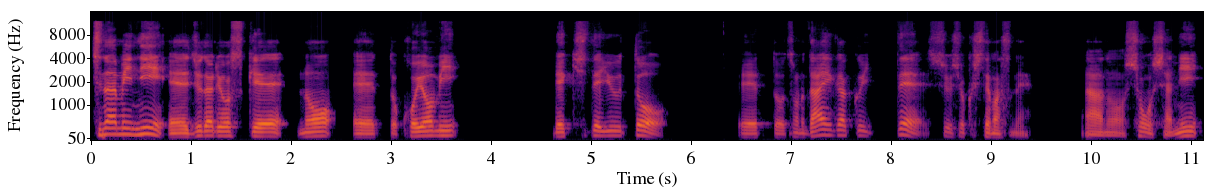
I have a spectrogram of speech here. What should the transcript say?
ちなみに、えー、ジュダ・リョケの、えー、っと、暦、歴史で言うと、えー、っと、その大学行って就職してますね。あの、商社に、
